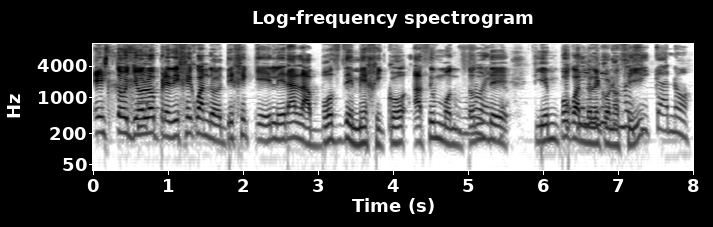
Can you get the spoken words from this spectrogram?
Esto yo lo predije cuando dije que él era la voz de México hace un montón de tiempo cuando le conocí. mexicano.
